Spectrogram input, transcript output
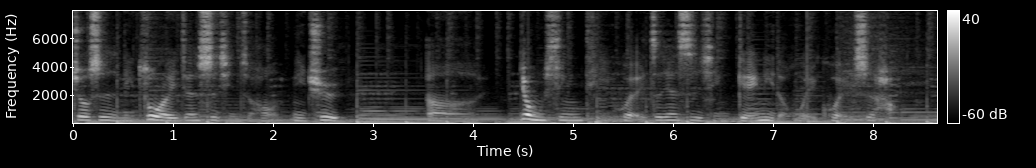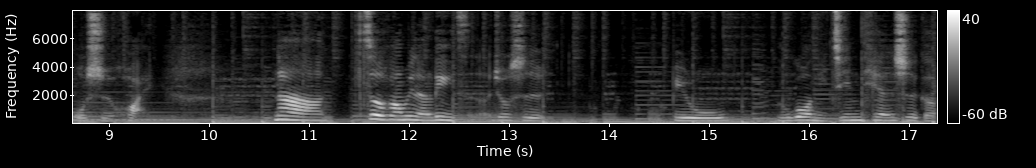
就是你做了一件事情之后，你去呃用心体会这件事情给你的回馈是好或是坏。那这方面的例子呢，就是比如。如果你今天是个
